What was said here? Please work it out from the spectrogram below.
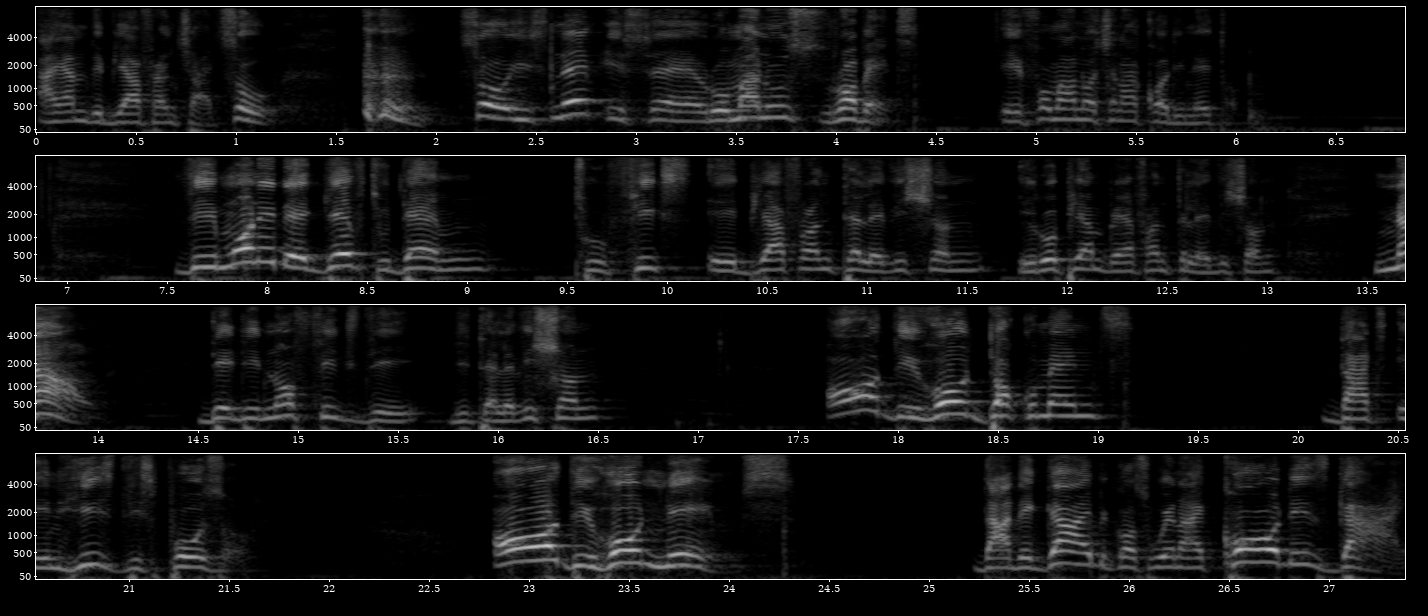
I am the Biafran child. So, so his name is uh, Romanus Robert, a former national coordinator. The money they gave to them to fix a Biafran television, European Biafran television, now they did not fix the, the television. All the whole documents that in his disposal, all the whole names that the guy, because when I called this guy,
